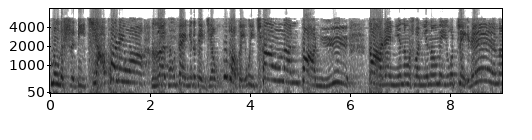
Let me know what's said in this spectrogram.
弄得师弟家破人亡。恶僧在你的跟前胡作非为，强男霸女。大人，你能说你能没有真人吗？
